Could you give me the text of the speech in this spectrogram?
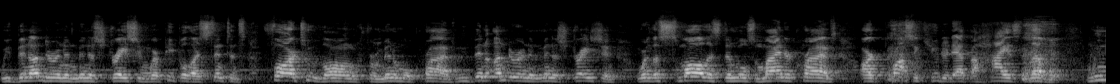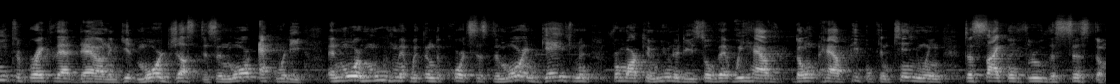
We've been under an administration where people are sentenced far too long for minimal crimes. We've been under an administration where the smallest and most minor crimes are prosecuted at the highest level. We need to break that down and get more justice and more equity and more movement within the court system, more engagement from our communities so that we have, don't have people continuing to cycle through the system.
